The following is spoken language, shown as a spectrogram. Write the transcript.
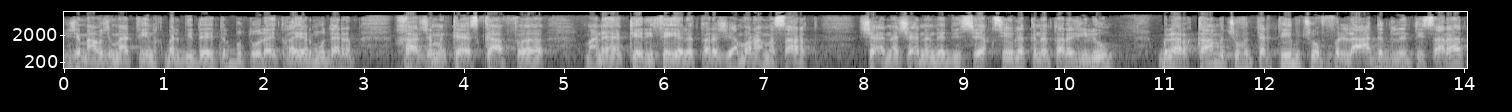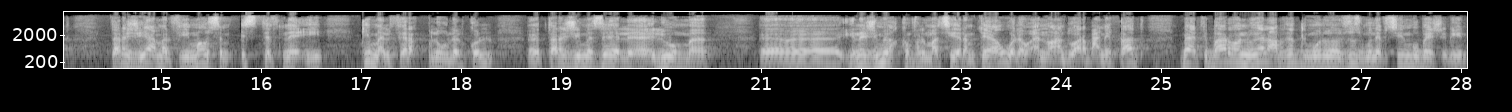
جمعة وجمعتين قبل بداية البطولة يتغير مدرب خارجة من كاس كاف آه، معناها كارثية للترجي عمرها ما صارت شأن شأن النادي الساقسي ولكن الترجي اليوم بالأرقام تشوف الترتيب تشوف عدد الانتصارات. الترجي يعمل في موسم استثنائي كما الفرق الأولى الكل. الترجي مازال اليوم آه، ينجم يحكم في المسيرة نتاعو ولو أنه عنده أربع نقاط باعتباره أنه يلعب ضد زوج منافسين مباشرين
